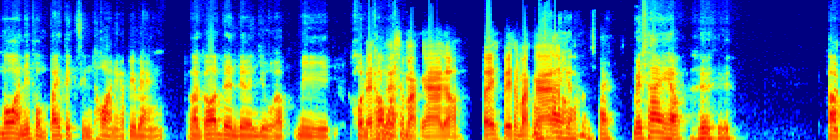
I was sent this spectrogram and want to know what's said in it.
เมื่อวานนี้ผมไปตึกสินทรครับพี่แบงค์ แล้วก็เดินเดินๆอยู่ครับ มีคนไปเข้าทำอะไรมาสมัครงานเหรอเฮ้ยไปสมัครไม่งานเหรใช่อครับ ไม่ใช่ ไม่ใช่ครับ ครับ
